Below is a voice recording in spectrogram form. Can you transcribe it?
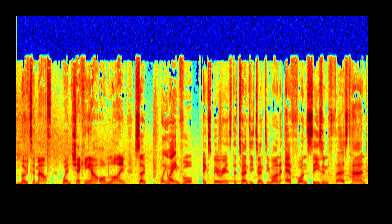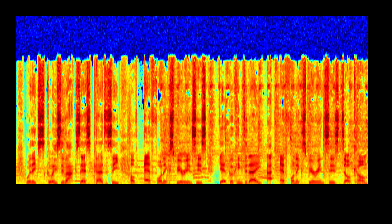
MOTORMOUTH when checking out online. So, what are you waiting for? Experience the 2021 F1 season firsthand with exclusive access courtesy of F1 Experiences. Get booking today at f1experiences.com.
